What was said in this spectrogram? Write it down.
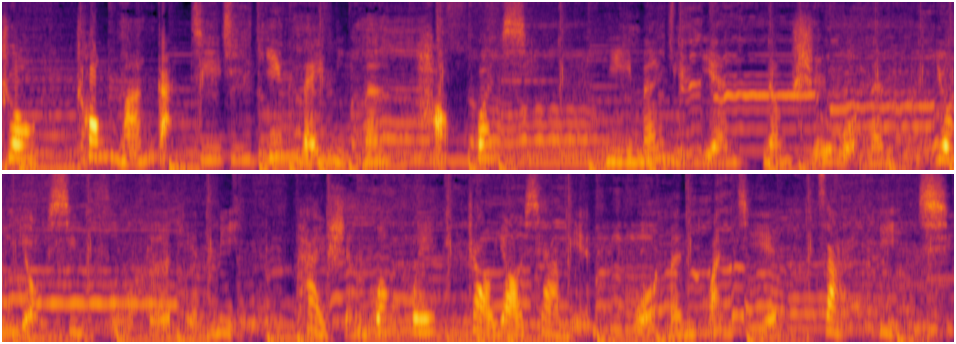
中充满感激，因为你们。好欢喜，你们语言能使我们拥有幸福和甜蜜。派神光辉照耀下面，我们团结在一起。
